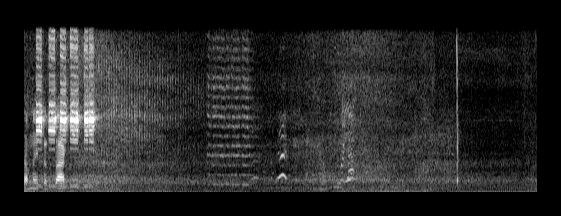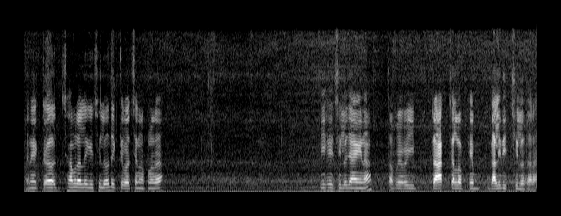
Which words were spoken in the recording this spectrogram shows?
সামনে একটা ট্রাক। একটা ঝামেলা লেগেছিল, দেখতে পাচ্ছেন আপনারা। কি হয়েছিল জানি না, তবে ওই ট্রাক চালককে গালি দিচ্ছিল তারা।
